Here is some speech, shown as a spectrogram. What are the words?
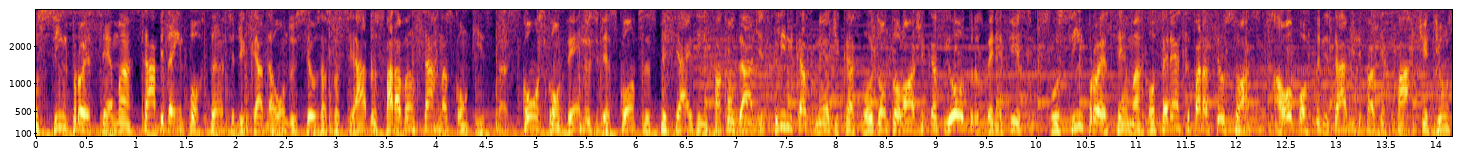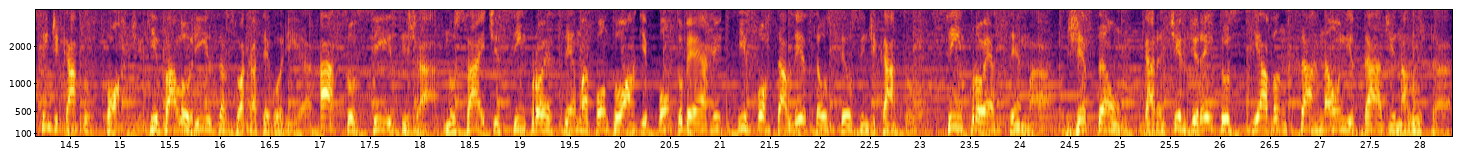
O Simproecema sabe da importância de cada um dos seus associados para avançar nas conquistas. Com os convênios e descontos especiais em faculdades, clínicas médicas, odontológicas e outros benefícios, o Simproecema oferece para seus sócios a oportunidade de fazer parte de um sindicato forte que valoriza a sua categoria. Associe-se já no site simproecema.org.br e fortaleça o seu sindicato. Simproecema. Gestão, garantir direitos e avançar na unidade e na luta.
